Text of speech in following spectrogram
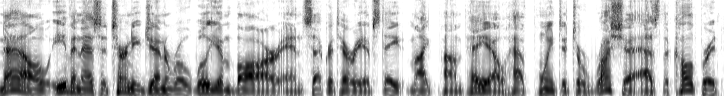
Now, even as Attorney General William Barr and Secretary of State Mike Pompeo have pointed to Russia as the culprit,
